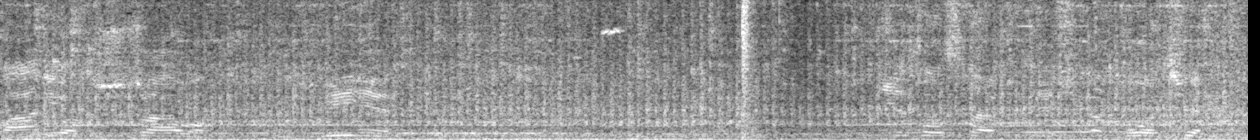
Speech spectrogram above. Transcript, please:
Pani odstrzała. Świnie. Nie zostaw gdzieś na płocie.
